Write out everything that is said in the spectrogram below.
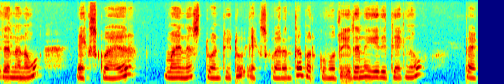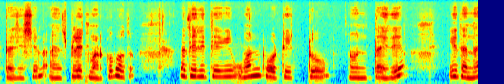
ಇದನ್ನು ನಾವು x square minus twenty two x square ಅಂತ ಬರ್ಕೋಬೋದು. ಇದನ್ನು ಈ ರೀತಿಯಾಗಿ ನಾವು ಫ್ಯಾಕ್ಟರೈಸೇಷನ್ ಸ್ಪ್ಲಿಟ್ ಮಾಡ್ಕೋಬೋದು. ಅದೇ ರೀತಿಯಾಗಿ ಒನ್ ಫೋರ್ಟಿ ಟು ಅಂತ ಇದೆ. ಇದನ್ನು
